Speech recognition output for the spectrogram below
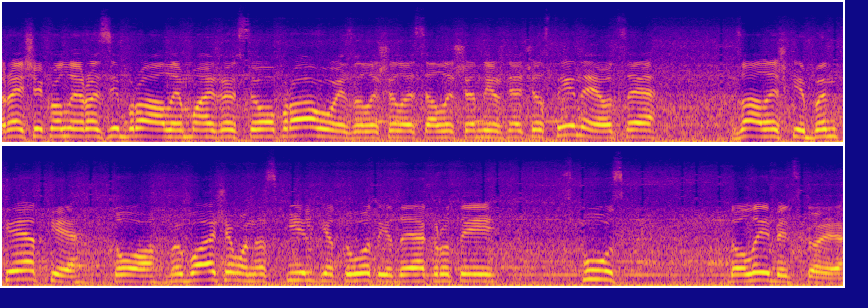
До речі, коли розібрали майже всю оправу і залишилася лише нижня частина, і оце залишки бенкетки, то ми бачимо, наскільки тут іде крутий спуск до Либідської.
